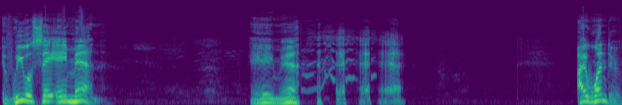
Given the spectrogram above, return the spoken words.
If we will say amen, amen. I wonder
